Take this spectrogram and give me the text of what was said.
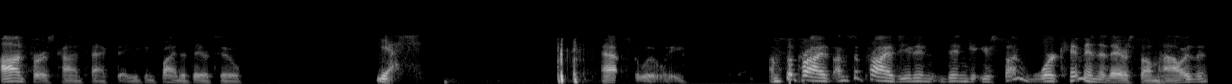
on First Contact Day. You can find it there too. Yes. Absolutely. I'm surprised. I'm surprised you didn't didn't get your son work him into there somehow. Is it?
